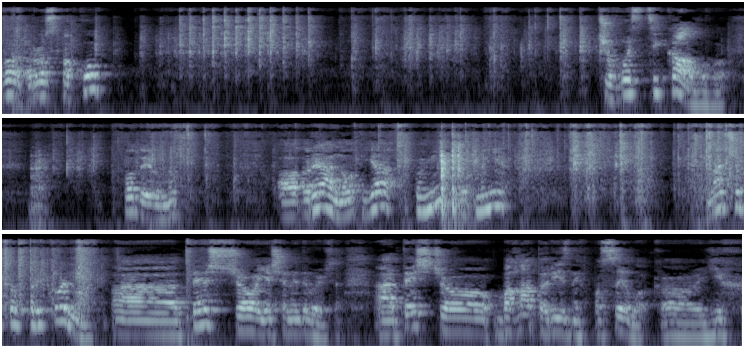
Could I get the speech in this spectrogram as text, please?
в розпаковку чогось цікавого. Подивимось. Реально, от я помітив, от мені начебто прикольно а, те, що я ще не дивився. А те, що багато різних посилок, а, їх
